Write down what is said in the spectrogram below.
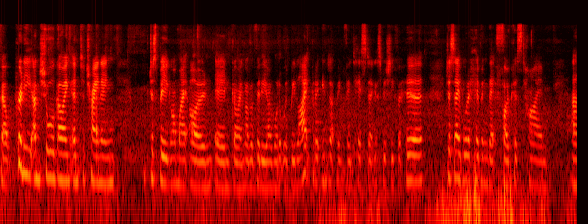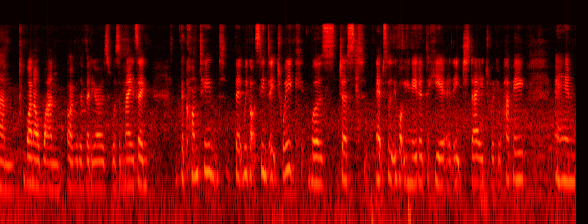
felt pretty unsure going into training just being on my own and going over video what it would be like but it ended up being fantastic especially for her just able to having that focus time um, one-on-one over the videos was amazing. The content that we got sent each week was just absolutely what you needed to hear at each stage with your puppy and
